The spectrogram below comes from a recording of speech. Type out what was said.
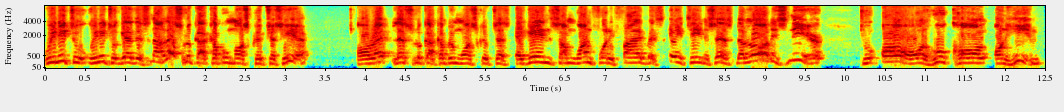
we need to we need to get this. Now let's look at a couple more scriptures here. All right, let's look at a couple more scriptures. Again, Psalm 145 verse 18, it says, The Lord is near to all who call on him,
